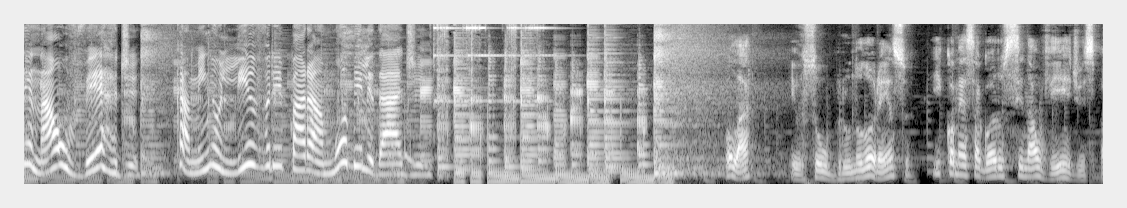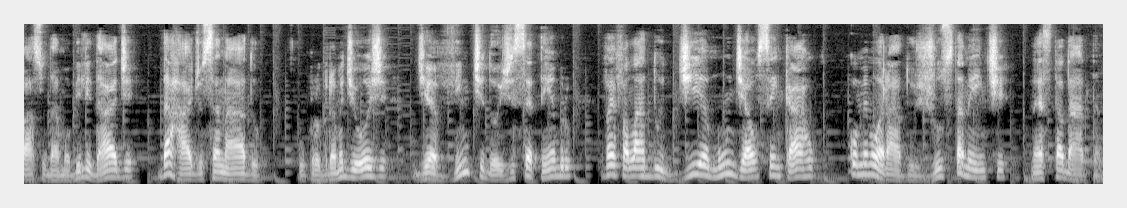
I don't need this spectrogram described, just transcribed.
Sinal Verde Caminho livre para a mobilidade. Olá, eu sou o Bruno Lourenço e começa agora o Sinal Verde, o espaço da mobilidade da Rádio Senado. O programa de hoje, dia 22 de setembro, vai falar do Dia Mundial Sem Carro, comemorado justamente nesta data.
